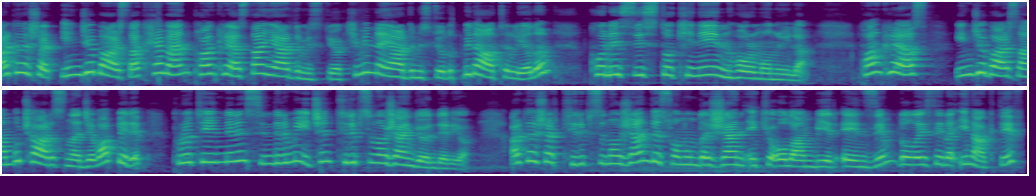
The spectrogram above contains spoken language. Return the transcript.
Arkadaşlar ince bağırsak hemen pankreastan yardım istiyor. Kiminle yardım istiyorduk bir daha hatırlayalım. Kolesistokinin hormonuyla. Pankreas ince bağırsağın bu çağrısına cevap verip proteinlerin sindirimi için tripsinojen gönderiyor. Arkadaşlar tripsinojen de sonunda jen eki olan bir enzim. Dolayısıyla inaktif.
